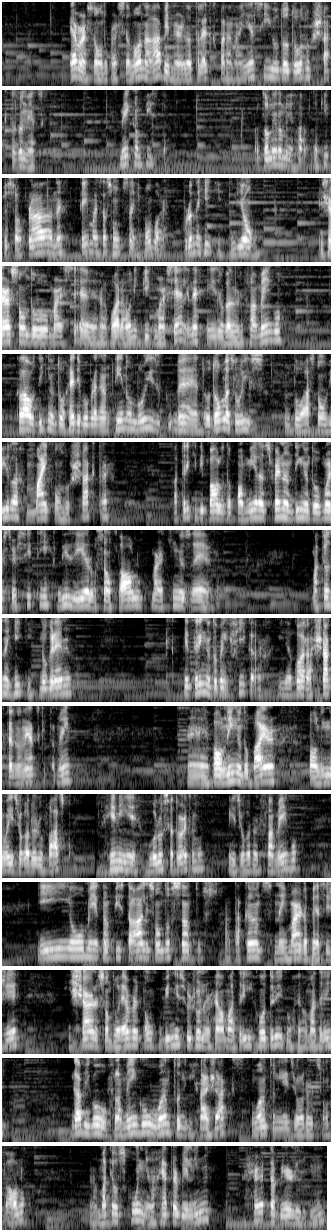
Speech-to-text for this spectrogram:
Emerson do Barcelona, Abner do Atlético Paranaense e o Dodô do Shakhtar Donetsk. Meio campista. Eu tô lendo meio rápido aqui, pessoal, pra, né, tem mais assuntos aí. Vambora. Bruno Henrique, Lyon. Gerson do Marseille, agora Olympique Marseille, né, ex-jogador do Flamengo. Claudinho do Red Bull Bragantino, Luiz, é, do Douglas Luiz do Aston Villa, Maicon do Shakhtar, Patrick de Paula do Palmeiras, Fernandinho do Manchester City, Lisiero São Paulo, Marquinhos é Matheus Henrique do Grêmio, Pedrinho do Benfica. E agora Shakhtar Donetsk também, é, Paulinho do Bayern, Paulinho ex-jogador do Vasco, Renier Borussia Dortmund, ex-jogador do Flamengo, e o meio-campista Alisson dos Santos, atacantes Neymar do PSG, Richardson do Everton, Vinícius Júnior Real Madrid, Rodrigo Real Madrid, Gabigol Flamengo, o Anthony Ajax, o Anthony ex-jogador de São Paulo, uh, Matheus Cunha, Hertha Berlim, Hertha Berlim,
